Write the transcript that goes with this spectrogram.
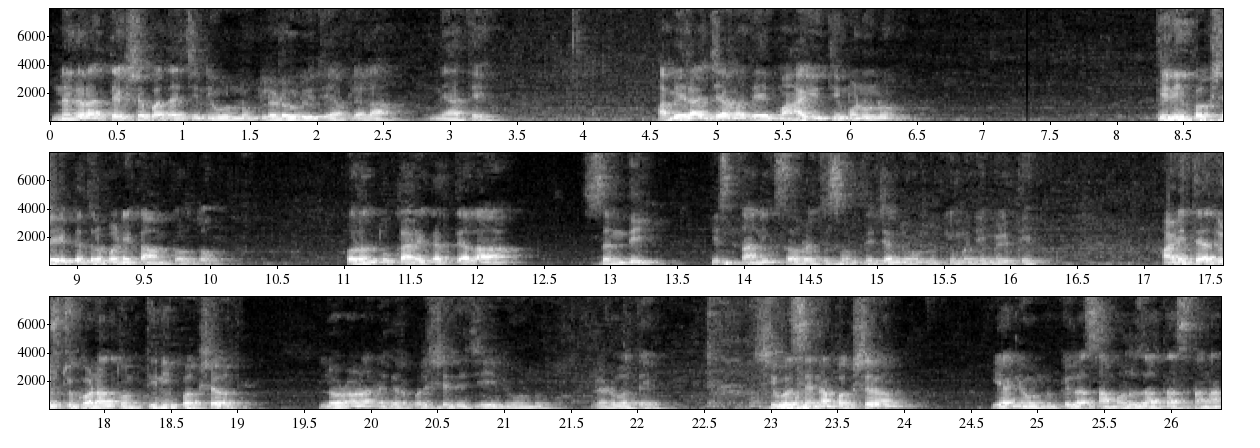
नगराध्यक्षपदाची निवडणूक लढवली होती आपल्याला ज्ञात आहे. आम्ही राज्यामध्ये महायुती म्हणून तिन्ही पक्ष एकत्रपणे काम करतो. परंतु कार्यकर्त्याला संधी ही स्थानिक स्वराज्य संस्थेच्या निवडणुकीमध्ये मिळते. आणि त्या दृष्टिकोनातून तिन्ही पक्ष लोणावळा नगर परिषदेची निवडणूक लढवत आहे. शिवसेना पक्ष या निवडणुकीला सामोरं जात असताना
